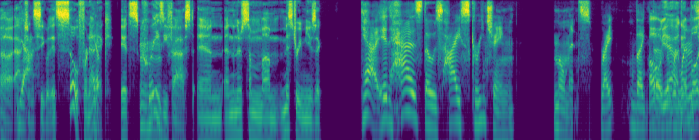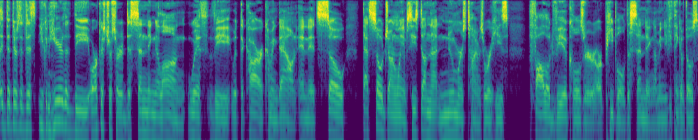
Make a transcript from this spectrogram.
uh, action Yeah. sequence. It's so frenetic. It's Mhm. crazy fast, and and then there's some um, mystery music. yeah, it has those high screeching moments, right? Like the, oh the yeah, the- well, it, there's a you can hear the the orchestra sort of descending along with the with the car coming down, and it's so that's so John Williams. He's done that numerous times where he's followed vehicles or or people descending. I mean, if you think of those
